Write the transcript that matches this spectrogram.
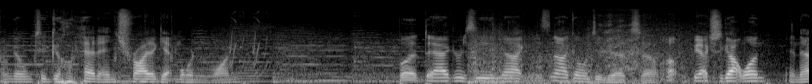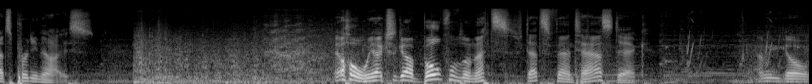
I'm going to go ahead and try to get more than one. But the accuracy not it's not going too good, so oh we actually got one, and that's pretty nice. Oh, we actually got both of them. That's that's fantastic. I'm gonna go.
